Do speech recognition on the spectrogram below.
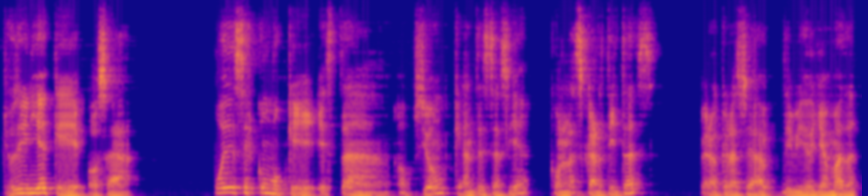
Yo diría que, o sea, puede ser como que esta opción que antes se hacía con las cartitas, pero que ahora sea de videollamada.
